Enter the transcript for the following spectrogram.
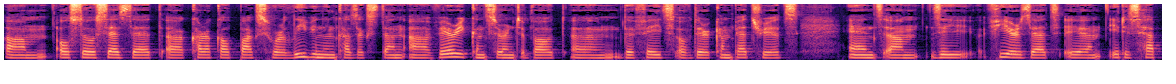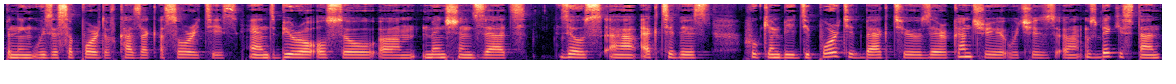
um, also says that uh, Karakalpaks who are living in Kazakhstan are very concerned about um, the fates of their compatriots, and um, they fear that um, it is happening with the support of Kazakh authorities. And Bureau also um, mentions that those uh, activists who can be deported back to their country, which is uh, Uzbekistan,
